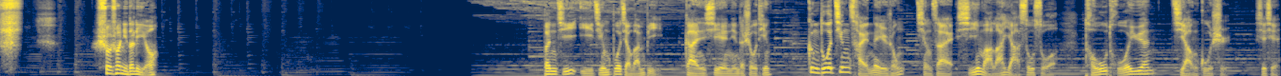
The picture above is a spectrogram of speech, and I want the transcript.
说说你的理由。本集已经播讲完毕，感谢您的收听。更多精彩内容，请在喜马拉雅搜索“头陀渊讲故事”。谢谢。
